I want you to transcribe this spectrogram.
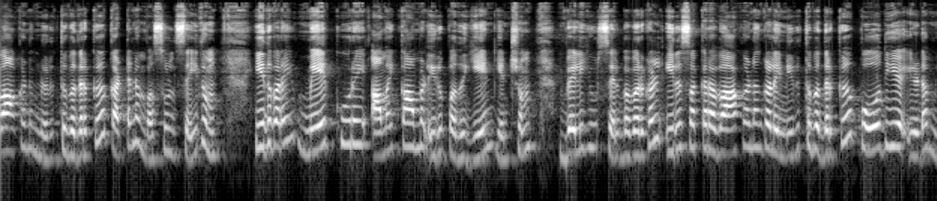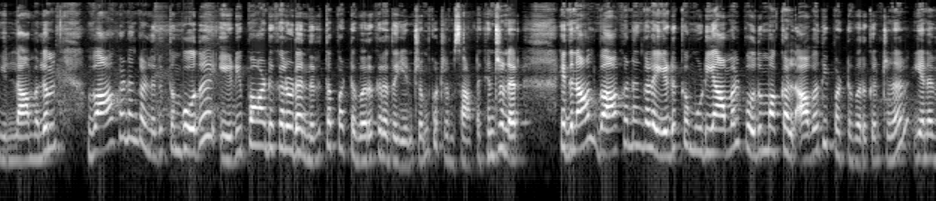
வாகனம் நிறுத்துவதற்கு கட்டணம் வசூல் செய்தும் இதுவரை மேற்கூரை அமைக்காமல் இருப்பது ஏன் என்றும் வெளியூர் செல்பவர்கள் இருசக்கர வாகனங்களை நிறுத்துவதற்கு போதிய இடம் இல்லாமலும் வாகனங்கள் நிறுத்தும்போது இடிபாடுகளுடன் நிறுத்தப்பட்டு வருகிறது என்றும் குற்றம் சாட்டுகின்றனர். இதனால் வாகனங்களை எடுக்க முடியாமல் பொதுமக்கள் அவதிப்பட்டு வருகின்றனர். எனவே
